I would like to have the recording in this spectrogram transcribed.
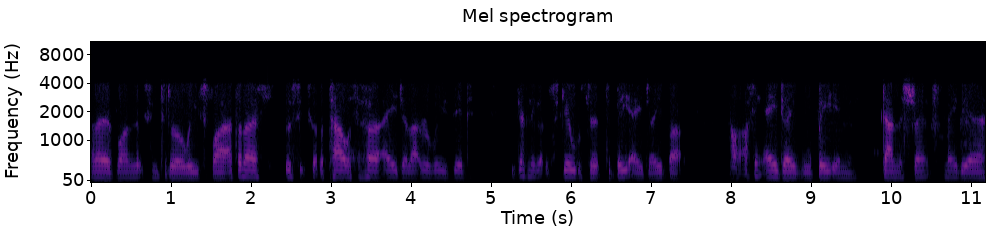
I know everyone looks into the Ruiz fight. I don't know if Usyk's got the power to hurt AJ like Ruiz did. He definitely got the skills to, to beat AJ, but I think AJ will beat him down the strength. Maybe uh,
